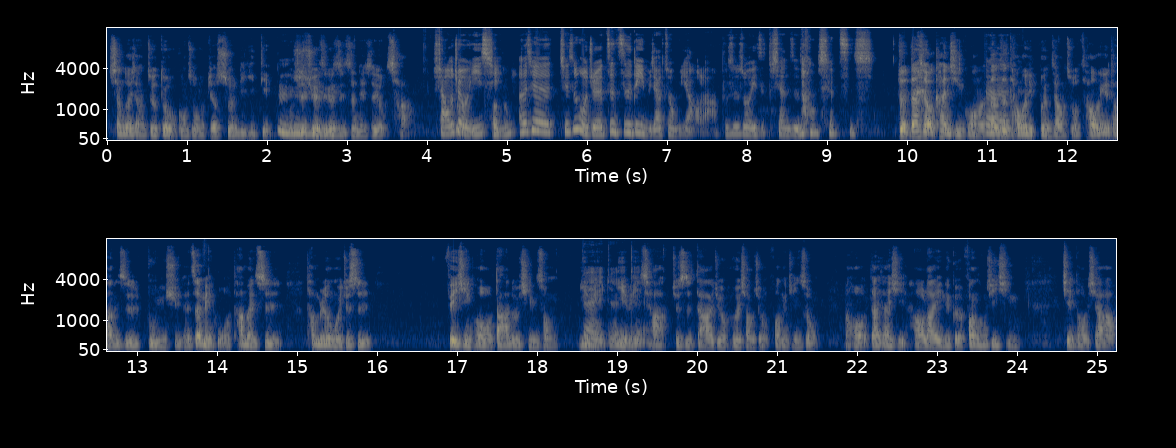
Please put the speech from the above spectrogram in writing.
相对来讲就对我工作会比较顺利一点。嗯、我是觉得这个是真的是有差。小酒怡情，而且其实我觉得自制力比较重要啦，不是说一直限制东 西自己。对，但是要看情况了。但是在台湾你不能这样说，台湾因为台湾是不允许的。在美国，他们是他们认为就是飞行后大家都轻松，你也没你也没差，就是大家就喝小酒放轻松，然后大家一起好来那个放松心情，检讨一下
